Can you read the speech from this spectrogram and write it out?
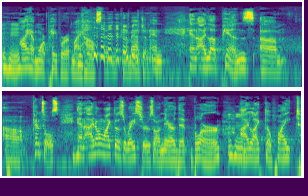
I have more paper at my house than you can imagine, and and I love pens. Um, uh, pencils, and I don't like those erasers on there that blur. I like the white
